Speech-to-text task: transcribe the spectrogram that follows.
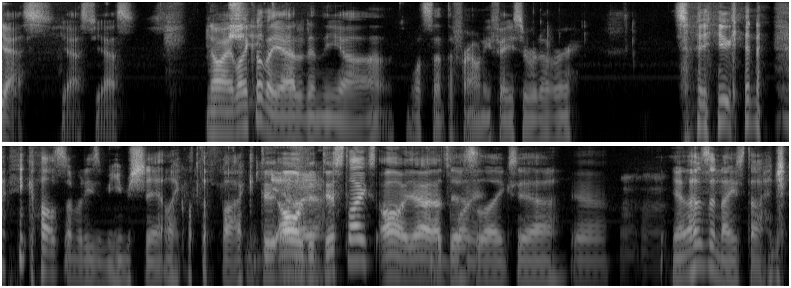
Yes, yes, yes. No, I like how they added in the uh what's that, the frowny face or whatever. So you can call somebody's meme shit like what the fuck? Di- Yeah, oh, the dislikes. Oh yeah, that's the funny. dislikes, yeah. Yeah. Mhm. Yeah, that was a nice touch.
